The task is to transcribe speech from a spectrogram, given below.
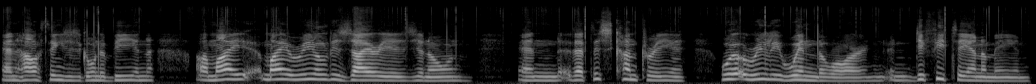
and how things is going to be, and my my real desire is, you know, and, and that this country will really win the war and, and, defeat the enemy and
